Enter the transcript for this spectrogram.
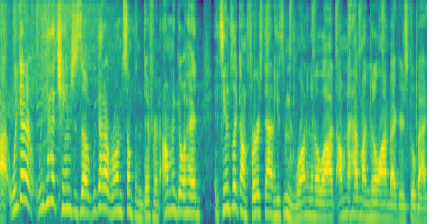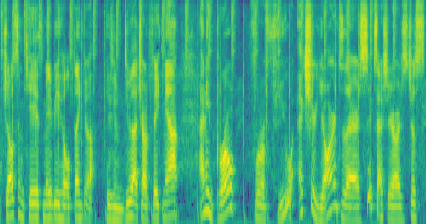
Alright, we gotta we gotta change this up. We gotta run something different. I'm gonna go ahead. It seems like on first down he's been running it a lot. I'm gonna have my middle linebackers go back just in case. Maybe he'll think uh, he's gonna do that, try to fake me out. And he broke for a few extra yards there. Six extra yards. Just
